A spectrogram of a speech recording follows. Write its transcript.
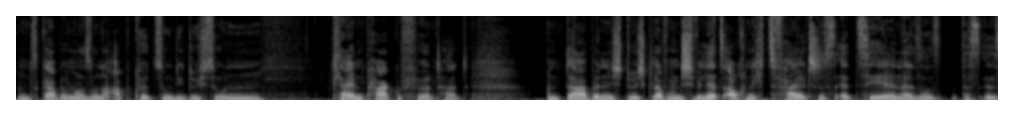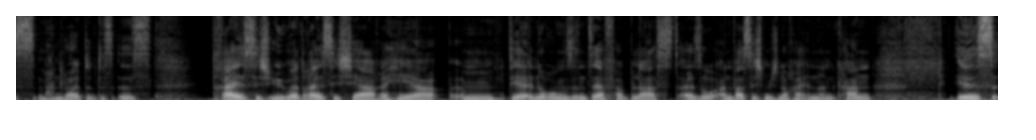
Und es gab immer so eine Abkürzung, die durch so einen kleinen Park geführt hat. Und da bin ich durchgelaufen. Und ich will jetzt auch nichts Falsches erzählen. Also, das ist, Mann, Leute, das ist 30, über 30 Jahre her. Ähm, die Erinnerungen sind sehr verblasst. Also, an was ich mich noch erinnern kann, ist,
